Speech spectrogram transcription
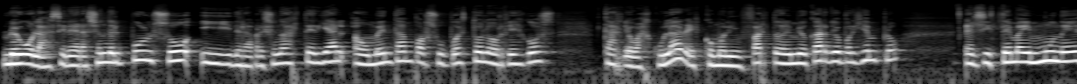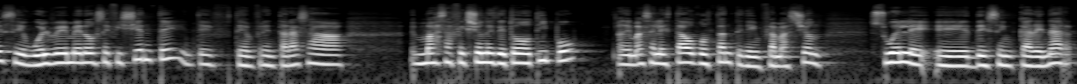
Luego la aceleración del pulso y de la presión arterial aumentan por supuesto los riesgos cardiovasculares, como el infarto del miocardio, por ejemplo, el sistema inmune se vuelve menos eficiente, te, enfrentarás a más afecciones de todo tipo. Además, el estado constante de inflamación suele eh, desencadenar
